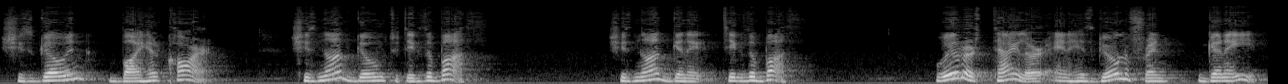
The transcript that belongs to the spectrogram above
She's going by her car. She's not going to take the bus. She's not gonna take the bus. Where are Tyler and his girlfriend gonna eat?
